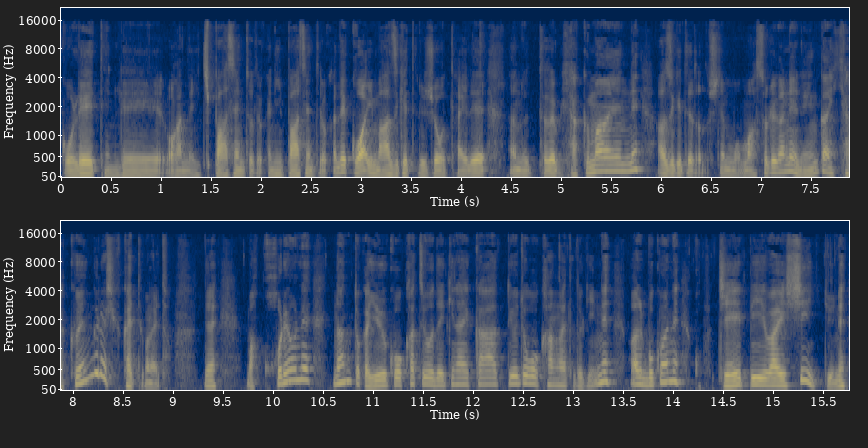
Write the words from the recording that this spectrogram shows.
こう0.0わかんない1%とか2%とかでこう今預けてる状態でなの例えば100万円ね預けてたとしても、まあ、それがね年間100円ぐらいしか返ってこないと。で、まあ、これをねなんとか有効活用できないかっていうとこを考えた時にね、まあ、僕はね JPYC っていうね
